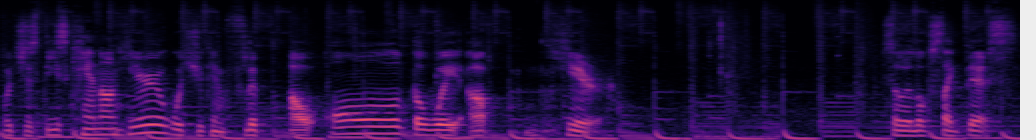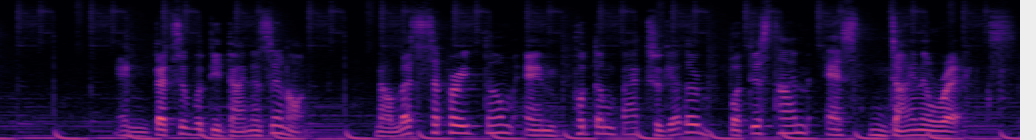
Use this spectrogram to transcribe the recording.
which is these cannon here, which you can flip out all the way up here. So it looks like this. And that's it with the Dynazenon. Now let's separate them and put them back together, but this time as Dynarex.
